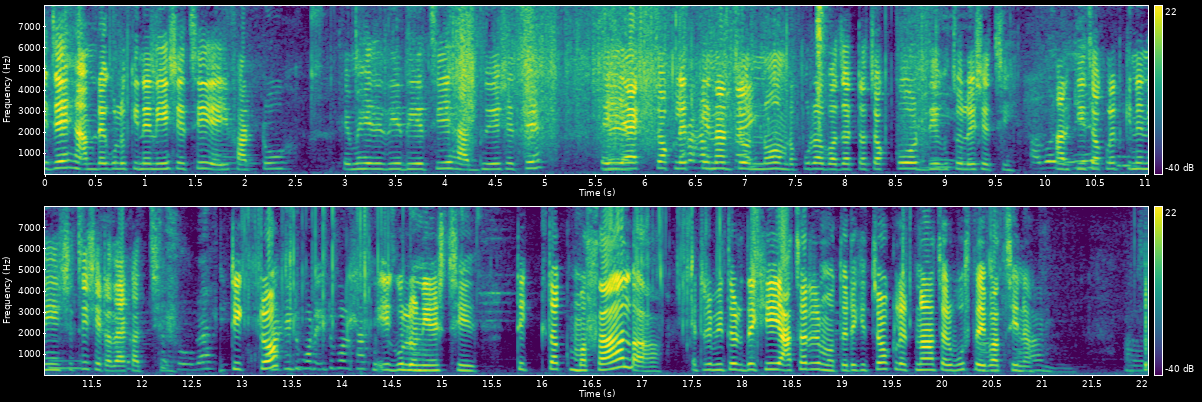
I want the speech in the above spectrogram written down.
এই যে আমরা এগুলো কিনে নিয়ে এসেছি এই ফাট্টু মেহেদি দিয়ে দিয়েছি হাত ধুয়ে এসেছে। এই এক চকলেট কেনার জন্য আমরা পুরো বাজারটা চক্কর দিয়ে চলে এসেছি। আর কি চকলেট কিনে নিয়ে এসেছি সেটা দেখাচ্ছি। টিকটক। এগুলো নিয়ে এসেছি। টিকটক মশালা। এটার ভিতর দেখি আচারের মতো এটা কি চকলেট না আচার বুঝতেই পারছি না। তো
